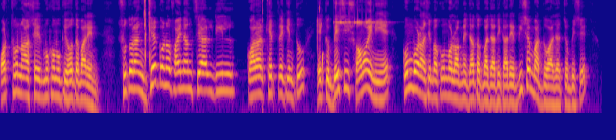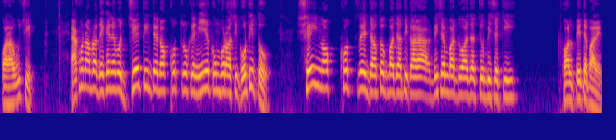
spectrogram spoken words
অর্থনাশের মুখোমুখি হতে পারেন। সুতরাং যে কোনো ফাইন্যান্সিয়াল ডিল করার ক্ষেত্রে কিন্তু একটু বেশি সময় নিয়ে কুম্ভ রাশি বা কুম্ভ লগ্নের জাতক বা জাতিকাদের ডিসেম্বর দু হাজার চব্বিশে করা উচিত। এখন আমরা দেখে নেব যে তিনটে নক্ষত্রকে নিয়ে কুম্ভ রাশি গঠিত। সেই নক্ষত্রে জাতক বা জাতিকারা ডিসেম্বর দু হাজার চব্বিশে কী ফল পেতে পারেন?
